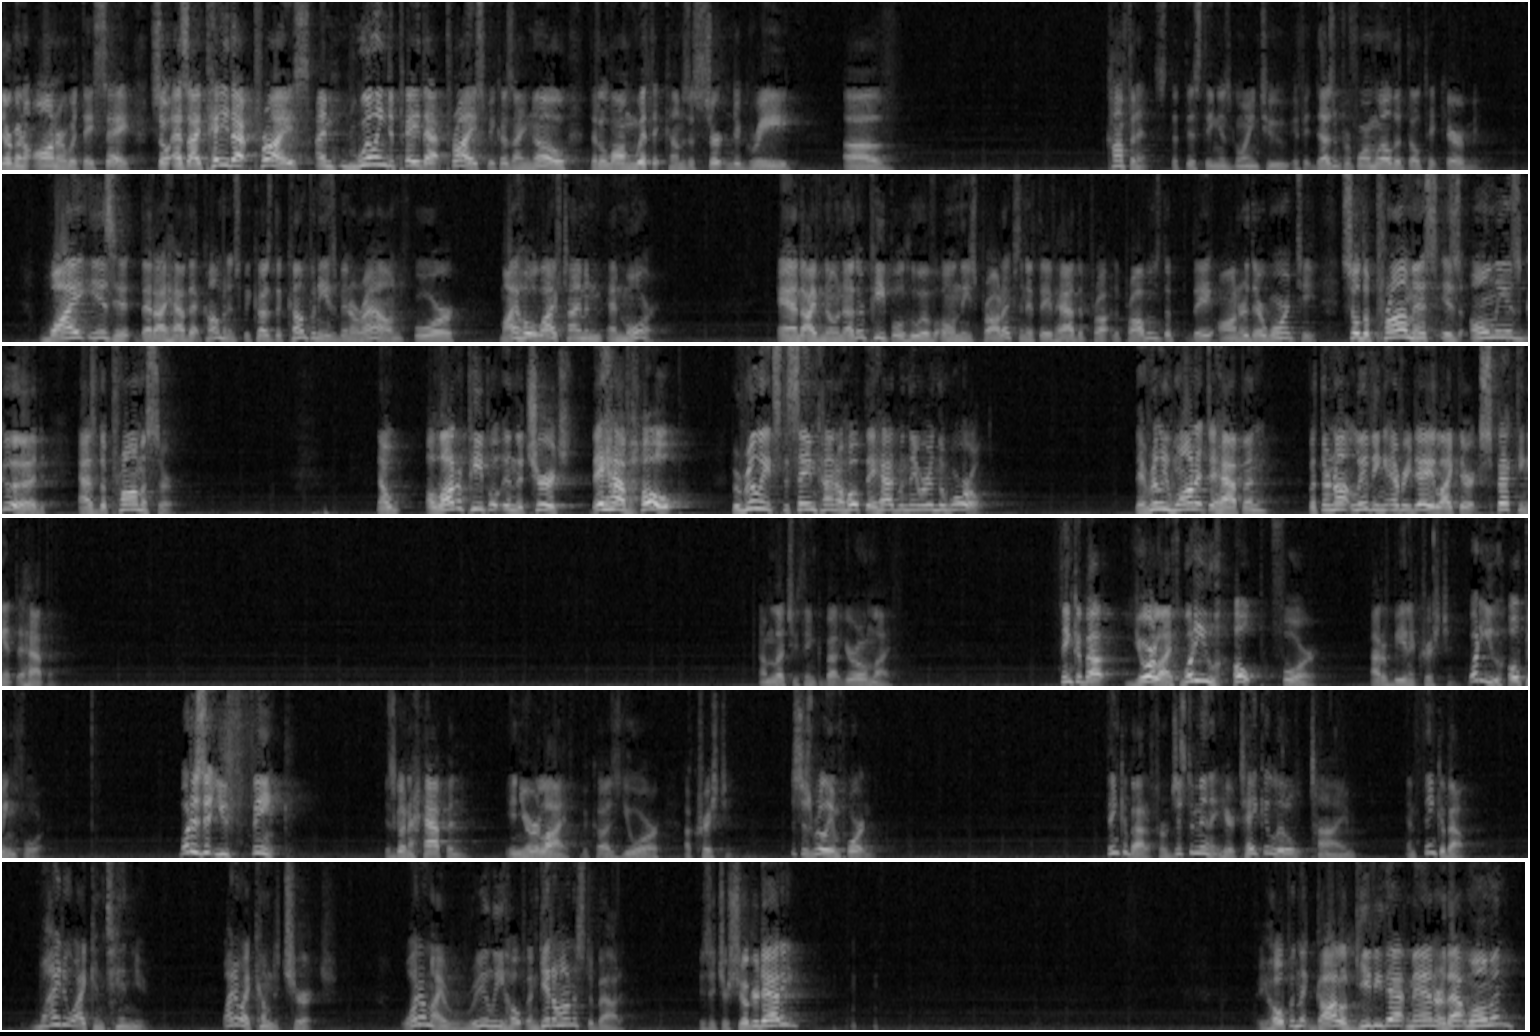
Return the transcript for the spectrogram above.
they're going to honor what they say. So as I pay that price, I'm willing to pay that price because I know that along with it comes a certain degree of confidence that this thing is going to, if it doesn't perform well, that they'll take care of me. Why is it that I have that confidence? Because the company has been around for my whole lifetime and, and more. And I've known other people who have owned these products, and if they've had the, pro- the problems, the, they honor their warranty. So the promise is only as good as the promiser. Now, a lot of people in the church, they have hope, but really it's the same kind of hope they had when they were in the world. They really want it to happen, but they're not living every day like they're expecting it to happen. I'm going to let you think about your own life. Think about your life. What do you hope for out of being a Christian? What are you hoping for? What is it you think is going to happen in your life because you're a Christian? This is really important. Think about it for just a minute here. Take a little time and think about why do I continue? Why do I come to church? What am I really hoping? And get honest about it. Is it your sugar daddy? Are you hoping that God will give you that man or that woman?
